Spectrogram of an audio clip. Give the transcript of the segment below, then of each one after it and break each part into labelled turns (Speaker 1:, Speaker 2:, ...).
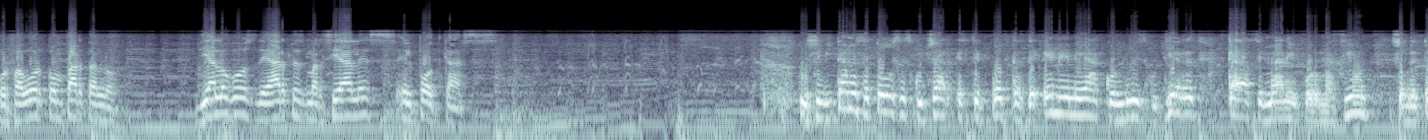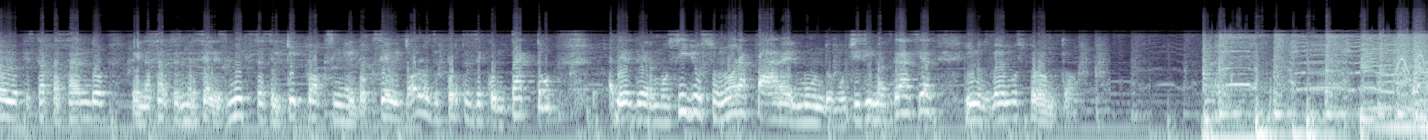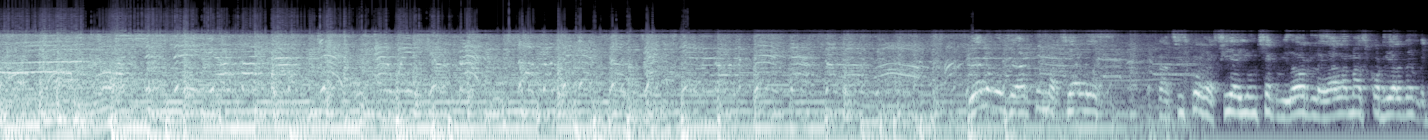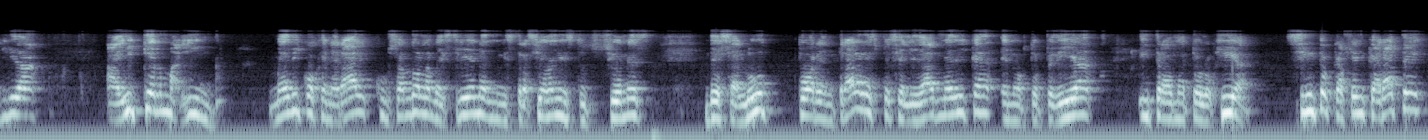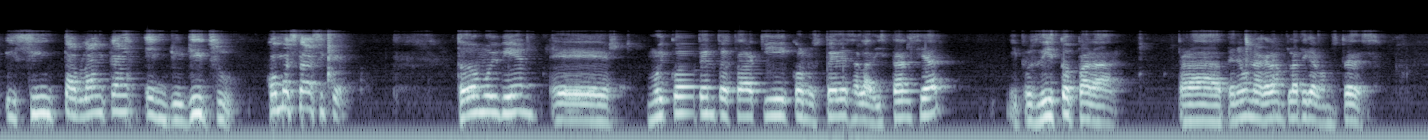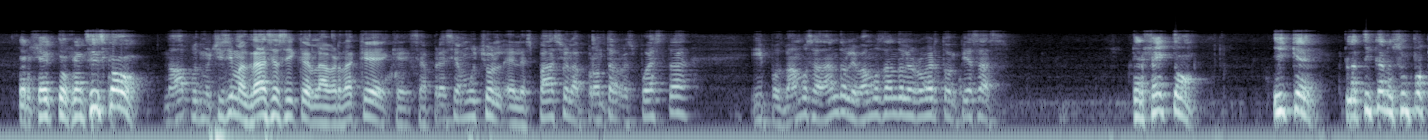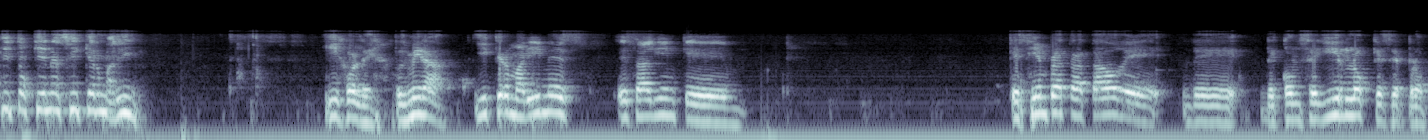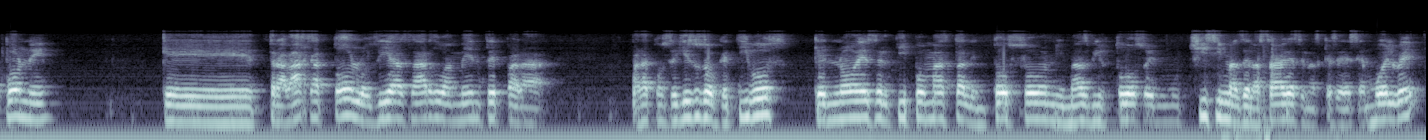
Speaker 1: Por favor, compártanlo. Diálogos de Artes Marciales, el podcast.
Speaker 2: Los invitamos a todos a escuchar este podcast de MMA con Luis Gutiérrez. Cada semana información sobre todo lo que está pasando en las artes marciales mixtas, el kickboxing, el boxeo y todos los deportes de contacto desde Hermosillo, Sonora para el mundo. Muchísimas gracias y nos vemos pronto.
Speaker 3: Artes Marciales, Francisco García y un servidor le da la más cordial bienvenida a Iker Marín, médico general cursando la maestría en Administración en Instituciones de Salud por entrar a la especialidad médica en ortopedia y traumatología, cinto café en karate y cinta blanca en jiu-jitsu. ¿Cómo estás, Iker?
Speaker 4: Todo muy bien, eh, muy contento de estar aquí con ustedes a la distancia y pues listo para, para tener una gran plática con ustedes.
Speaker 3: Perfecto, Francisco.
Speaker 1: No, pues muchísimas gracias, Iker. La verdad que, que se aprecia mucho el, el espacio, la pronta respuesta. Y pues vamos a dándole, vamos dándole, Roberto, empiezas.
Speaker 3: Perfecto. Iker, platícanos un poquito quién es Iker Marín.
Speaker 4: Híjole, pues mira, Iker Marín es, es alguien que, que siempre ha tratado de, de, conseguir lo que se propone, que trabaja todos los días arduamente para, para conseguir sus objetivos, que no es el tipo más talentoso ni más virtuoso en muchísimas de las áreas en las que se desenvuelve,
